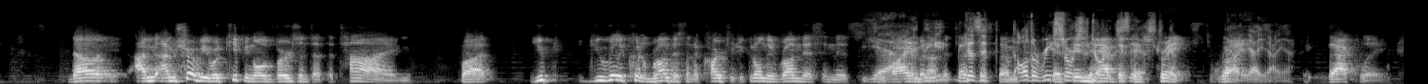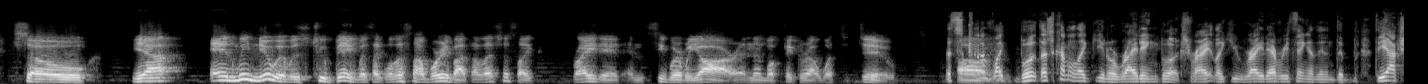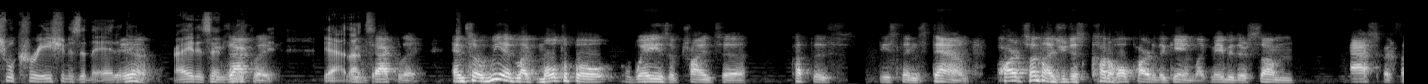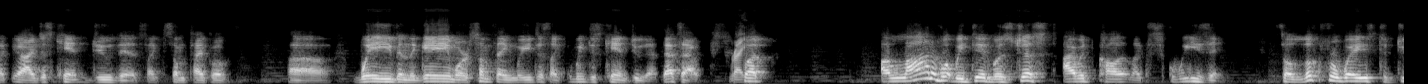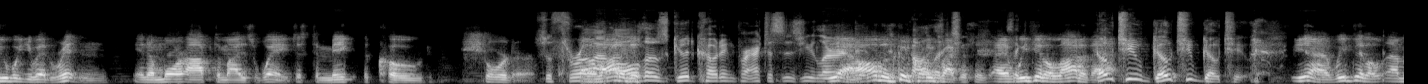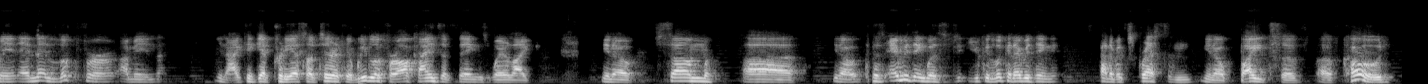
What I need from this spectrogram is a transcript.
no, I'm I'm sure we were keeping old versions at the time, but you you really couldn't run this in a cartridge. You could only run this in this yeah, environment the- on the test because it, all the resources didn't don't have the exist. constraints. Right. Yeah, yeah, yeah, yeah. Exactly. So yeah, and we knew it was too big, but it's like, well, let's not worry about that. Let's just like write it and see where we are, and then we'll figure out what to do. That's kind of Um, like book. That's kind of like you know writing books, right? Like you write everything, and then the the actual creation is in the editing, Yeah. right? Is in Exactly. Yeah, that's exactly. And so we had like multiple ways of trying to cut this these things down. Part sometimes you just cut a whole part of the game. Like maybe there's some aspects like yeah, I just can't do this, like some type of uh, wave in the game or something where you just like we just can't do that. That's out. right. But a lot of what we did was just I would call it like squeezing. So look for ways to do what you had written in a more optimized way, just to make the code shorter. so throw out all this- those good coding practices you learned. yeah, in- all those good coding practices, and like- we did a lot of that. Go to, go to, go to. Yeah, we did. A, I mean, and then look for. I mean, you know, I could get pretty esoteric. We look for all kinds of things where, like, you know, some, uh, you know, because everything was. You could look at everything kind of expressed in you know bytes of of code.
